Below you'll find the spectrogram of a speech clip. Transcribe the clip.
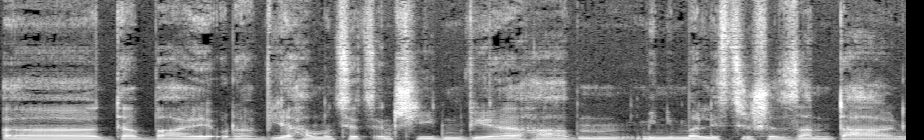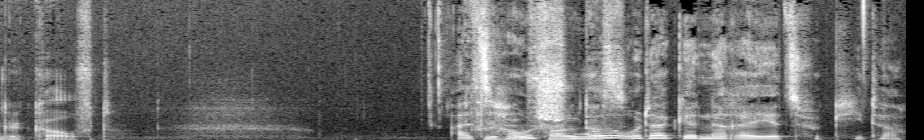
äh, dabei, oder wir haben uns jetzt entschieden, wir haben minimalistische Sandalen gekauft. Als Hausschuhe Fall, oder generell jetzt für Kita?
